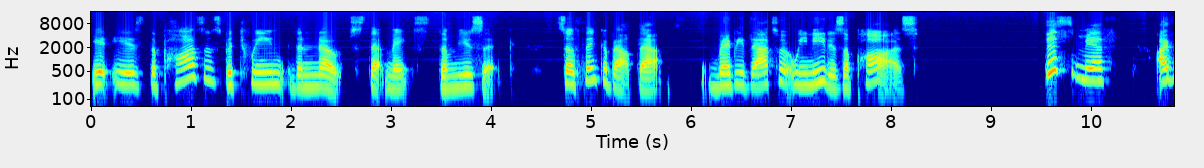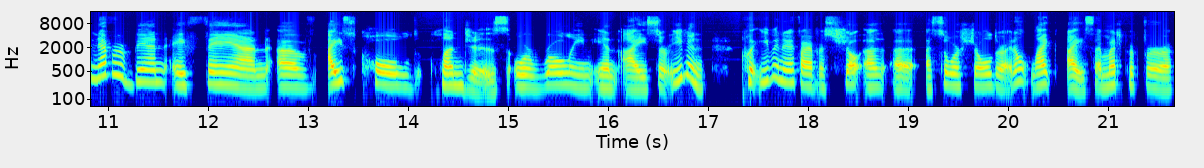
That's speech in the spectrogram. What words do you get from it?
it is the pauses between the notes that makes the music. So think about that. Maybe that's what we need is a pause. This myth, I've never been a fan of ice cold plunges or rolling in ice or even put even if I have a, sho- a, a, a, sore shoulder, I don't like ice. I much prefer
